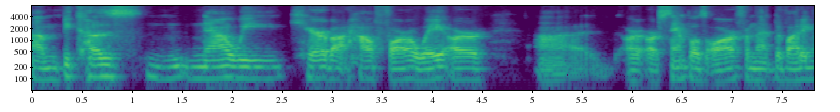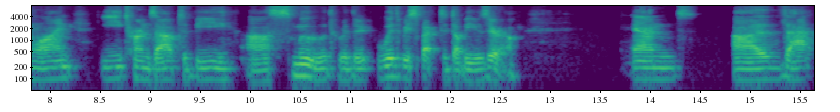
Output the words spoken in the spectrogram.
Um, because now we care about how far away our, uh, our, our, samples are from that dividing line, E turns out to be uh, smooth with, with respect to W0. And uh, that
